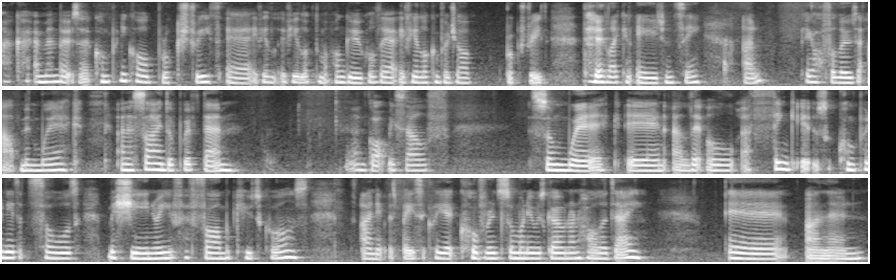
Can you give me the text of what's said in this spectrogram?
I can't remember. It was a company called Brook Street. Uh, if you if you look them up on Google, there if you're looking for a job, Brook Street, they're like an agency and they offer loads of admin work. And I signed up with them and got myself some work in a little, I think it was a company that sold machinery for pharmaceuticals, and it was basically covering someone who was going on holiday, uh, and then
